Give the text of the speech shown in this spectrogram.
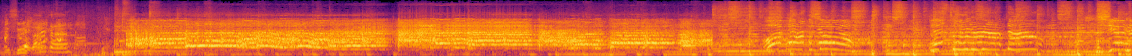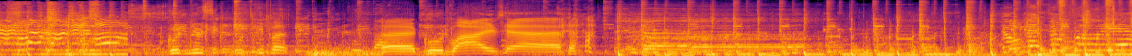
Good music, good people, uh, good vibes, yeah. Don't get too fool, yeah.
